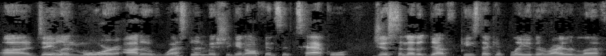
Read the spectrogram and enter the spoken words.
Uh, Jaylon Moore out of Western Michigan, offensive tackle, just another depth piece that can play either right or left.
